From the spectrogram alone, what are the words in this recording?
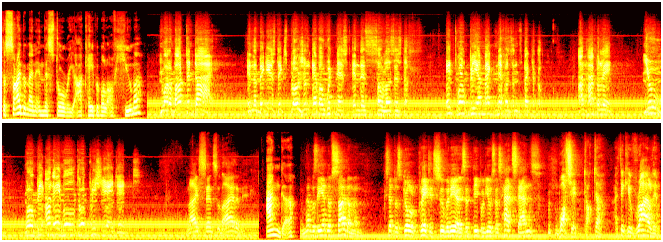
The Cybermen in this story are capable of humour. You are about to die in the biggest explosion ever witnessed in this solar system. It will be a magnificent spectacle. Unhappily, you will be unable to appreciate it. Nice sense of irony. Anger. And that was the end of Cybermen. Except as gold-plated souvenirs that people use as hat stands. Watch it, Doctor. I think you've riled him.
